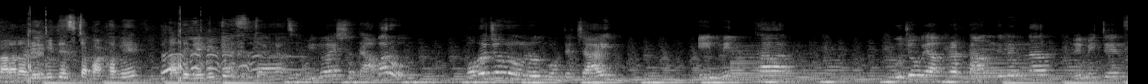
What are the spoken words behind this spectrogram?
তারা রেমিটেন্সটা পাঠাবে, তাদের রেমিটেন্সটা সাথে অনুরোধ করতে চাই, এই মিথ্যা গুজবে আপনারা কান না রেমিটেন্স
